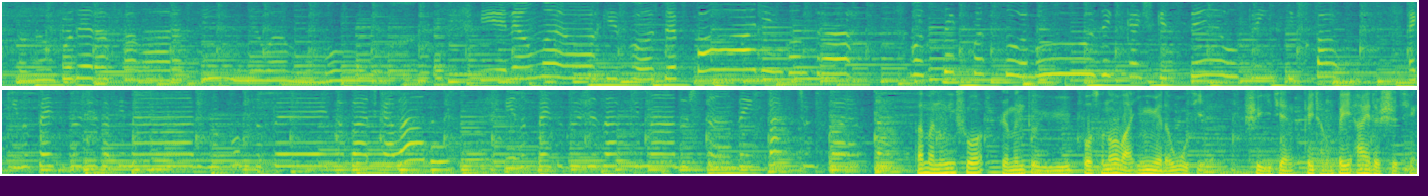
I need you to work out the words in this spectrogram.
Só não poderá falar assim, meu amor. E ele é o maior que você pode 坂本龙一说，人们对于波索诺瓦音乐的误解是一件非常悲哀的事情。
